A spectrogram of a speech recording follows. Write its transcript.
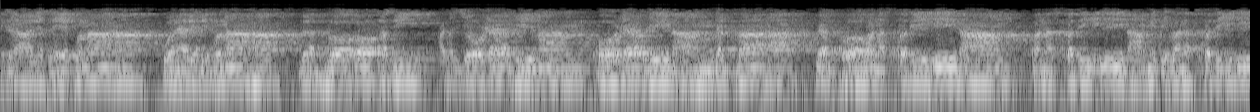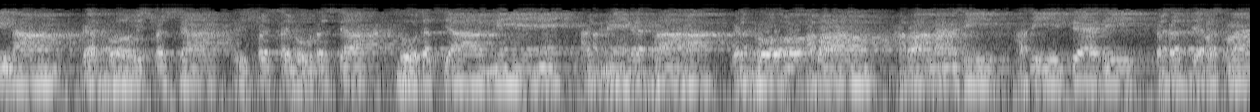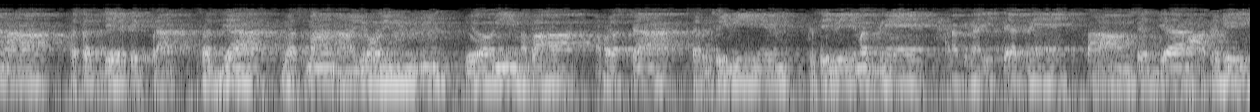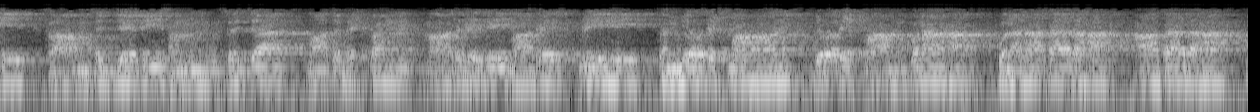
जायते पुनः पुनरिति पुनः। गर्भो असि अस्योषधीनाम् ओषधीनाम् गर्भाः। गर्भो वनस्पतीनाम् वनस्पतीनामिति वनस्पतीनाम् गर्भो विश्वस्य विश्वस्य भूतस्य भूतस्याग्नेः अग्ने गर्भाः गर्भो अपाम् अपामासि असीत्यसि प्रसद्यवस्माना प्रसद्येति प्रसद्य वस्माना योनिम् योनीमपः अपश्च पृथिवीम् पृथिवीमग्ने अग्न इत्यग्ने सांसृज्य मातृभिः सांसृज्येति संसृज्य मातृभिष्वम् मातृभिः मातृभिः। सञ्ज्योतिष्मान् ज्योतिष्मान् पुनः पुनरासदः आसदः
